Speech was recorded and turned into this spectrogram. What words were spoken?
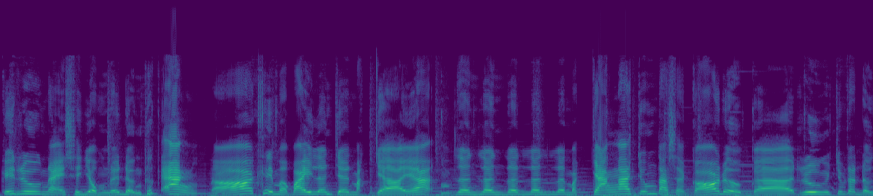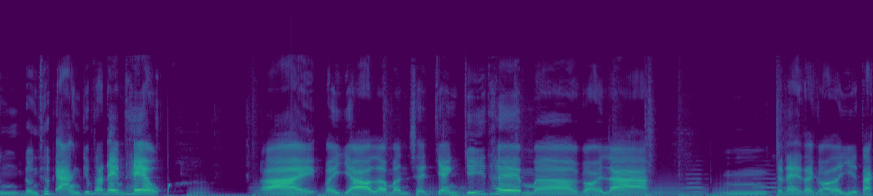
Cái rương này sẽ dùng để đựng thức ăn. Đó khi mà bay lên trên mặt trời á lên lên lên lên lên mặt trăng á chúng ta sẽ có được uh, rương chúng ta đựng đựng thức ăn chúng ta đem theo. Rồi bây giờ là mình sẽ trang trí thêm uh, gọi là um, cái này ta gọi là gì ta?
